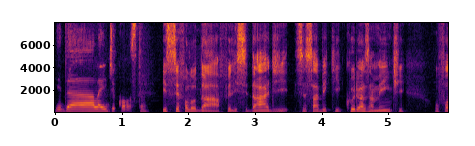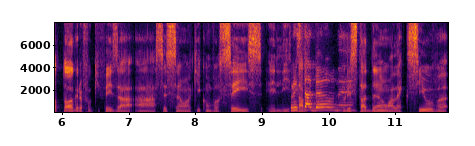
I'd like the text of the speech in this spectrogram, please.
e da Laide Costa. E você falou da felicidade, você sabe que, curiosamente, o fotógrafo que fez a, a sessão aqui com vocês, ele. Pro tá, Estadão, né? Pro Estadão, Alex Silva,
